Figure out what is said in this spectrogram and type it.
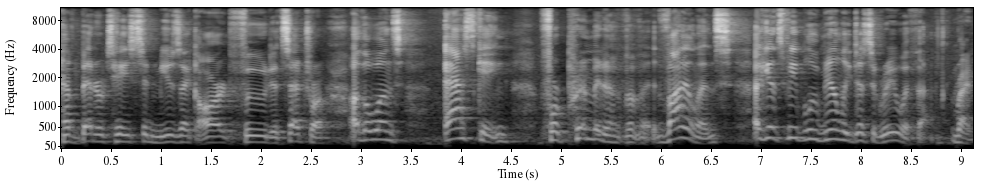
have better taste in music, art, food, etc., are the ones asking for primitive violence against people who merely disagree with them. Right.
